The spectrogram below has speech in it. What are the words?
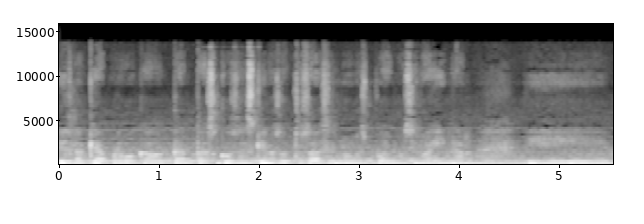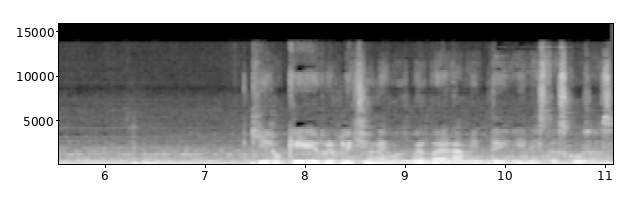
es la que ha provocado tantas cosas que nosotros a veces no nos podemos imaginar. Y quiero que reflexionemos verdaderamente en estas cosas.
